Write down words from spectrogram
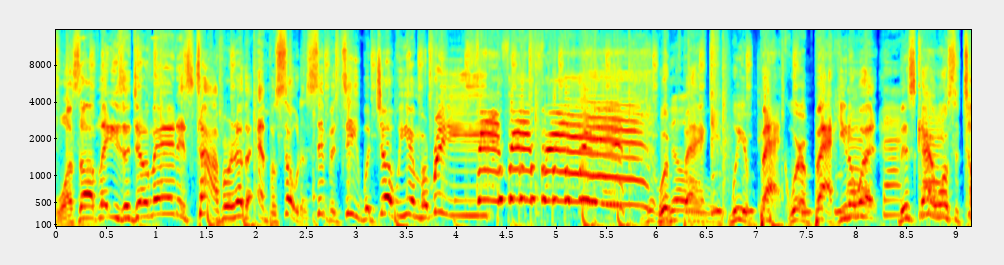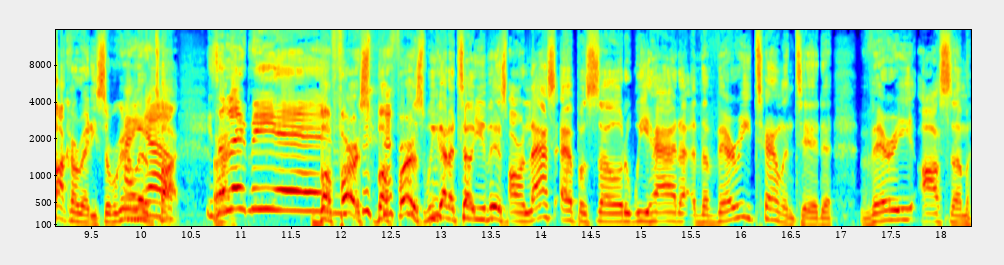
What's up, ladies and gentlemen? It's time for another episode of Sipping Tea with Joey and Marie. We're Yo. back. We're back. We're back. You know what? Back, this guy back. wants to talk already, so we're gonna I let him talk. He's All like, right? let me in. But first, but first, we got to tell you this. Our last episode, we had the very talented, very awesome,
